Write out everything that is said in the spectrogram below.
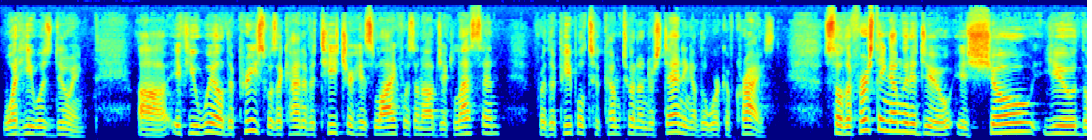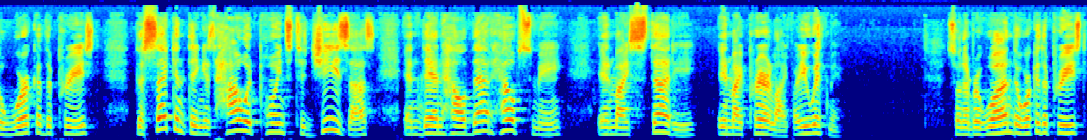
what he was doing. Uh, if you will, the priest was a kind of a teacher. His life was an object lesson for the people to come to an understanding of the work of Christ. So, the first thing I'm going to do is show you the work of the priest. The second thing is how it points to Jesus, and then how that helps me in my study, in my prayer life. Are you with me? So, number one, the work of the priest.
